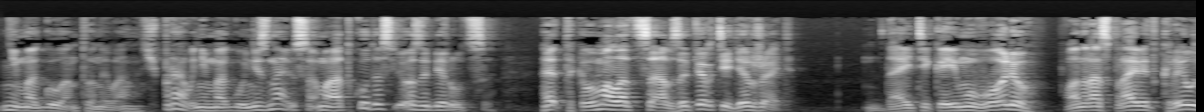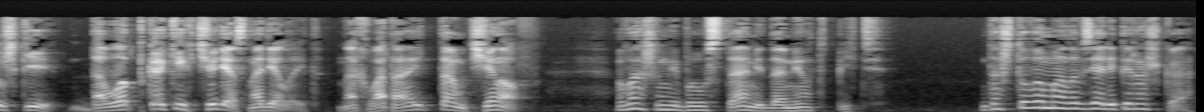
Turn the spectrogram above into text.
Не могу, Антон Иванович, право не могу, не знаю сама, откуда слезы берутся. Этакого молодца в заперти держать. Дайте-ка ему волю, он расправит крылышки, да вот каких чудес наделает. Нахватает там чинов. Вашими бы устами да мед пить. Да что вы мало взяли пирожка,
